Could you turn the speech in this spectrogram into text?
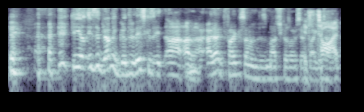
Do you- is the drumming good through this? Because uh, I don't know. I don't focus on it as much because obviously I It's play tight.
